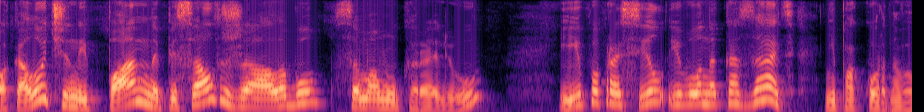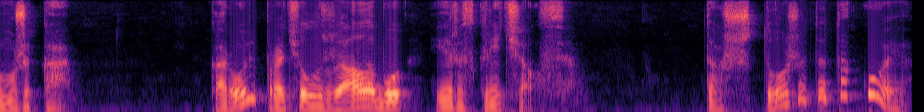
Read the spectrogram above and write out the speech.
Поколоченный пан написал жалобу самому королю и попросил его наказать непокорного мужика. Король прочел жалобу и раскричался. «Да что же это такое?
